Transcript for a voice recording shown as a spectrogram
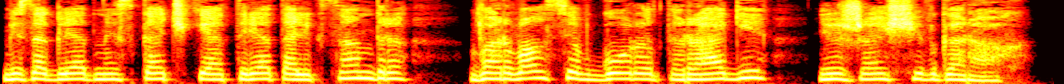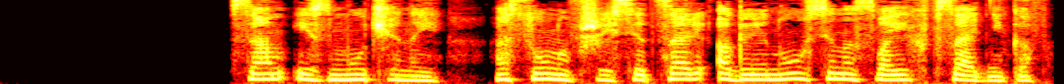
безоглядной скачки отряд Александра ворвался в город Раги, лежащий в горах. Сам измученный, осунувшийся царь оглянулся на своих всадников,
